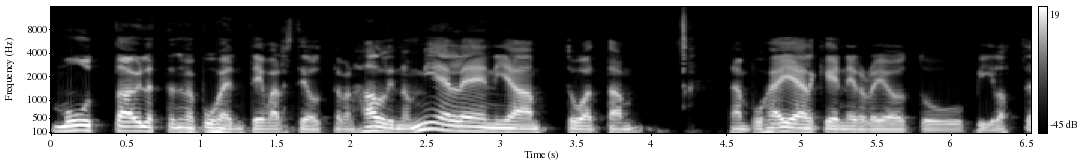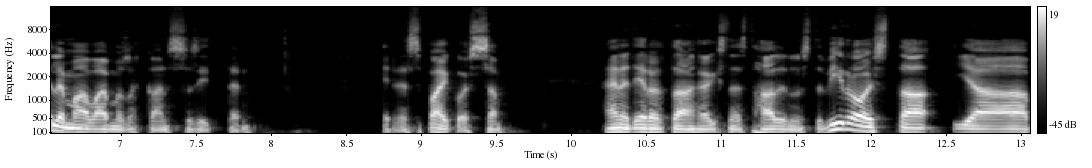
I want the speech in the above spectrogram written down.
Mutta yllättäen tämä puhe ei varsinaisesti ollut tämän hallinnon mieleen, ja tuota, tämän puheen jälkeen Neruda joutuu piilottelemaan vaimonsa kanssa sitten erilaisissa paikoissa. Hänet erotetaan kaikista näistä hallinnollisista viroista ja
